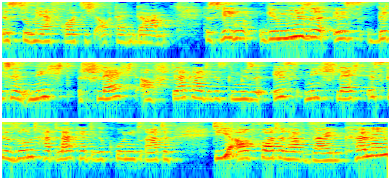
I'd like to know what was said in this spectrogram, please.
desto mehr freut sich auch dein Darm. Deswegen Gemüse ist bitte nicht schlecht, auch stärkehaltiges Gemüse ist nicht schlecht, ist gesund, hat langkettige Kohlenhydrate, die auch vorteilhaft sein können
